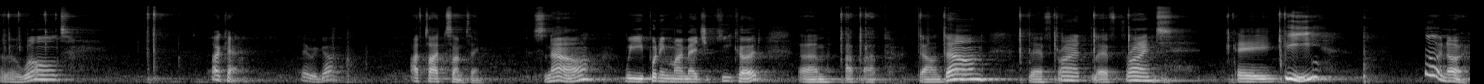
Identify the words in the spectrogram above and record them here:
Hello world. Okay, there we go. I've typed something. So now we put in my magic key code. Um, up, up, down, down, left, right, left, right, A, B. Oh no.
